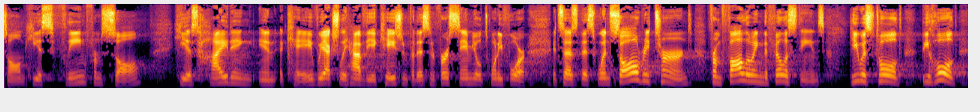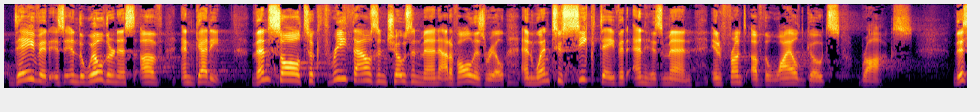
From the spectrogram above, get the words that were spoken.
psalm. He is fleeing from Saul. He is hiding in a cave. We actually have the occasion for this in 1 Samuel 24. It says this When Saul returned from following the Philistines, he was told, Behold, David is in the wilderness of En Gedi. Then Saul took 3,000 chosen men out of all Israel and went to seek David and his men in front of the wild goats' rocks. This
